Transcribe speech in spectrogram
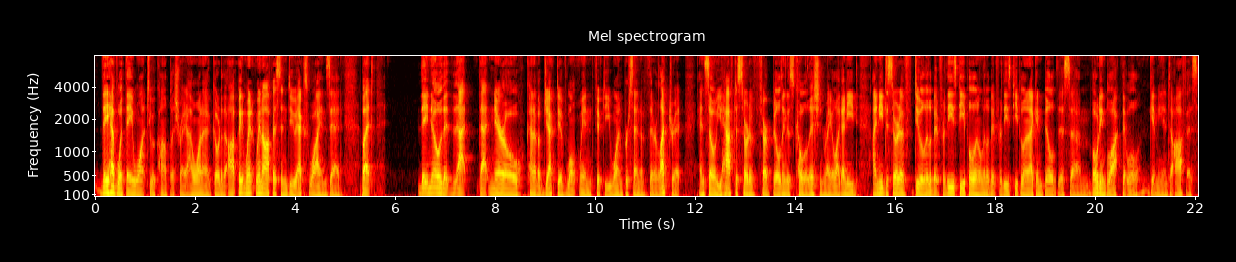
they have what they want to accomplish right i want to go to the win, win office and do x y and z but they know that that that narrow kind of objective won't win 51% of their electorate and so you have to sort of start building this coalition right like i need i need to sort of do a little bit for these people and a little bit for these people and i can build this um, voting block that will get me into office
